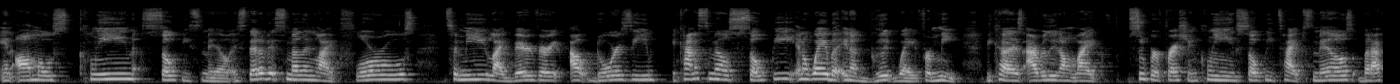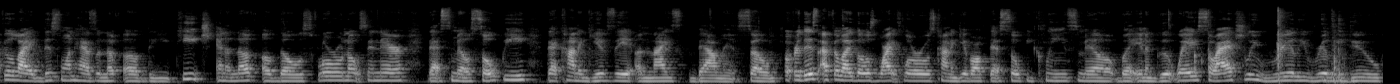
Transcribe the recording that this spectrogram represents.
an almost clean, soapy smell. Instead of it smelling like florals, to me, like very, very outdoorsy. It kind of smells soapy in a way, but in a good way for me because I really don't like super fresh and clean, soapy type smells. But I feel like this one has enough of the peach and enough of those floral notes in there that smell soapy that kind of gives it a nice balance. So for this, I feel like those white florals kind of give off that soapy clean smell, but in a good way. So I actually really, really do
